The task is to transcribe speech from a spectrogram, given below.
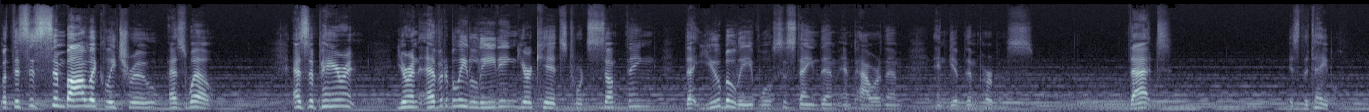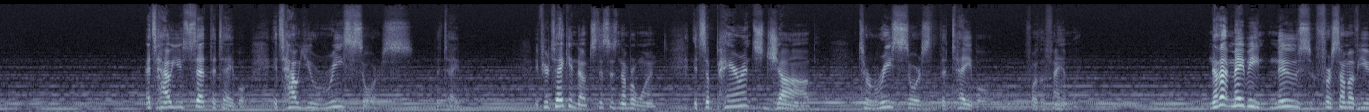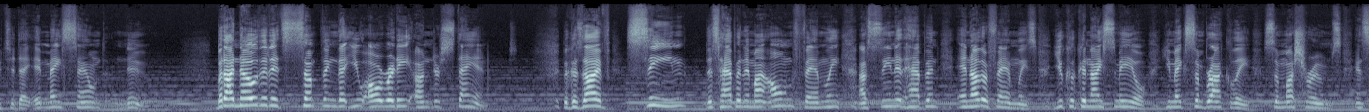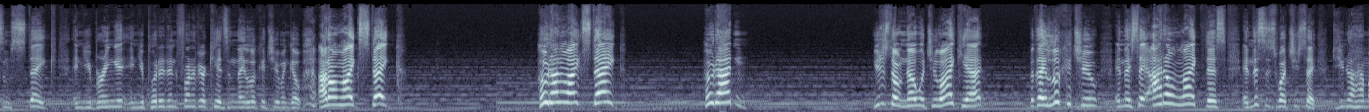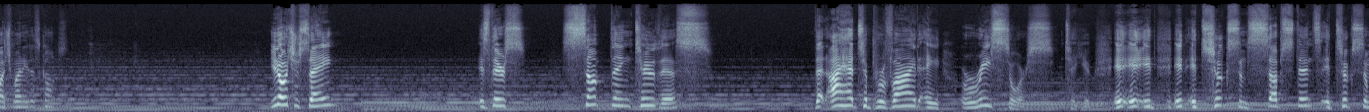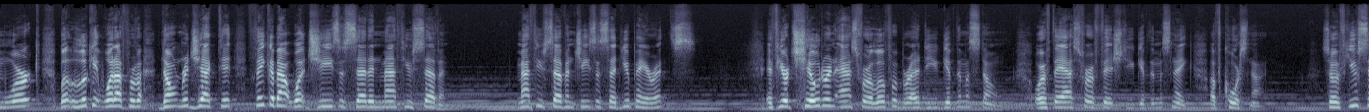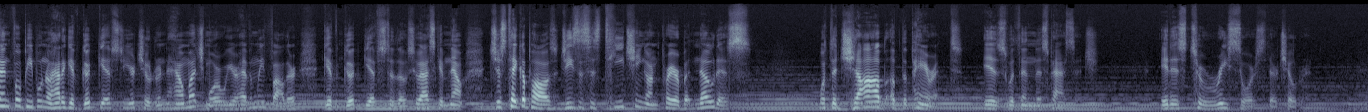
But this is symbolically true as well. As a parent, you're inevitably leading your kids towards something that you believe will sustain them, empower them, and give them purpose. That is the table. It's how you set the table, it's how you resource the table. If you're taking notes, this is number one. It's a parent's job to resource the table for the family. Now, that may be news for some of you today. It may sound new, but I know that it's something that you already understand because I've seen this happen in my own family. I've seen it happen in other families. You cook a nice meal, you make some broccoli, some mushrooms, and some steak, and you bring it and you put it in front of your kids, and they look at you and go, I don't like steak. Who doesn't like steak? Who doesn't? You just don't know what you like yet. But they look at you and they say, I don't like this. And this is what you say Do you know how much money this costs? You know what you're saying? Is there's something to this that I had to provide a resource to you. It, it, it, it, took some substance, it took some work, but look at what I've provided. Don't reject it. Think about what Jesus said in Matthew 7. Matthew 7, Jesus said, You parents, if your children ask for a loaf of bread, do you give them a stone? Or if they ask for a fish, do you give them a snake? Of course not. So if you sinful people know how to give good gifts to your children, how much more will your heavenly Father give good gifts to those who ask him? Now, just take a pause. Jesus is teaching on prayer, but notice what the job of the parent is within this passage. It is to resource their children.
